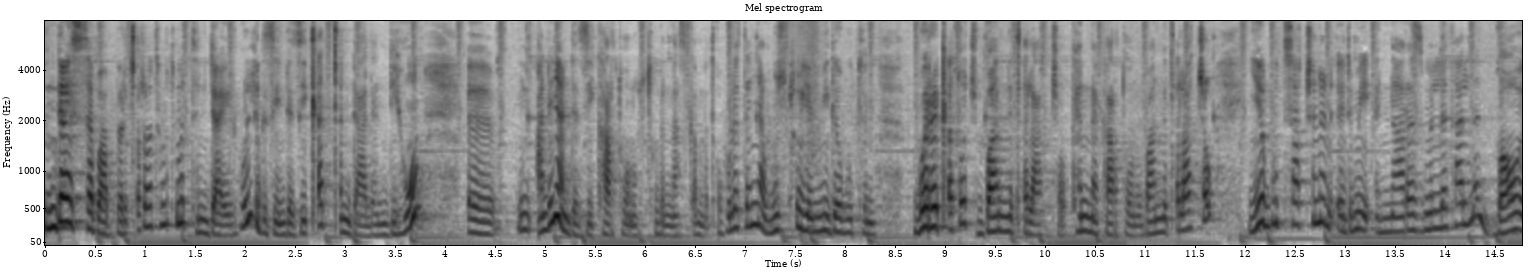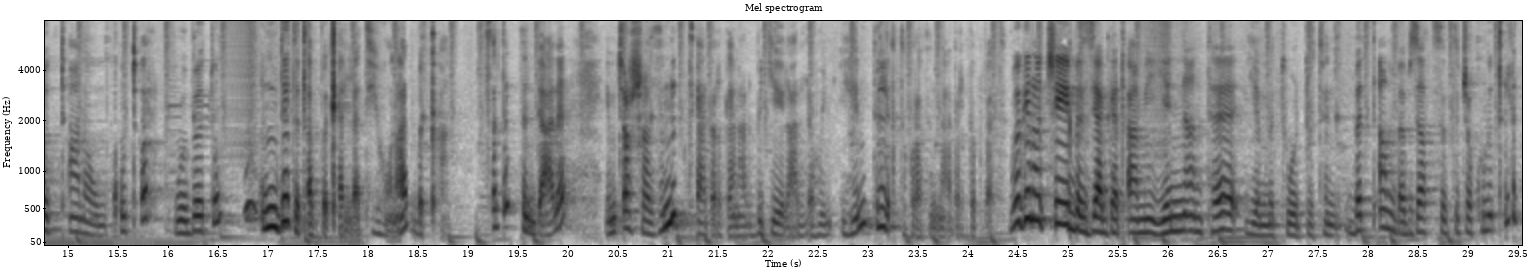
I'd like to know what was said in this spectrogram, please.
እንዳይሰባበር ጭረት ምትምት እንዳይል ሁል ጊዜ እንደዚህ ቀጥ እንዳለ እንዲሆን አንደኛ እንደዚህ ካርቶን ውስጥ ብናስቀምጠው፣ ሁለተኛ ውስጡ የሚገቡትን ወረቀቶች ባንጥላቸው፣ ከነ ካርቶኑ ባንጥላቸው የቡትሳችንን እድሜ እናረዝምለታለን። ባወጣነውም ቁጥር ውበቱም እንደተጠበቀለት ይሆናል። በቃ ጽድት እንዳለ የመጨረሻ ዝንጥ ያደርገናል ብዬ እላለሁኝ። ይህን ትልቅ ትኩረት እናደርግበት ወገኖቼ። በዚህ አጋጣሚ የእናንተ የምትወዱትን በጣም በብዛት ስትቸኩሉ ጥልቅ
